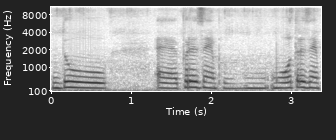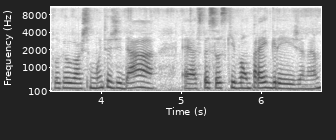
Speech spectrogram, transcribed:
do é, por exemplo, um, um, outro exemplo que eu gosto muito de dar é as pessoas que vão para a igreja, né?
